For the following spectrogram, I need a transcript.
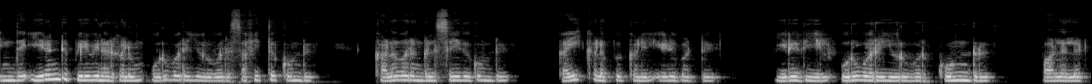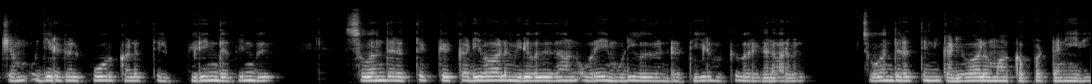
இந்த இரண்டு பிரிவினர்களும் ஒருவரையொருவர் சபித்து கொண்டு கலவரங்கள் செய்து கொண்டு கைகலப்புகளில் ஈடுபட்டு இறுதியில் ஒருவரையொருவர் கொன்று பல லட்சம் உயிர்கள் போர்க்களத்தில் பிரிந்த பின்பு சுதந்திரத்துக்கு கடிவாளம் இடுவதுதான் ஒரே முடிவு என்ற தீர்வுக்கு வருகிறார்கள். சுதந்திரத்தின் கடிவாளமாக்கப்பட்ட நீதி.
